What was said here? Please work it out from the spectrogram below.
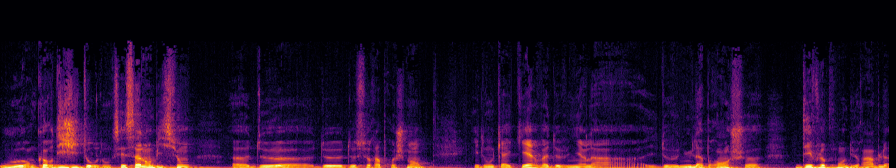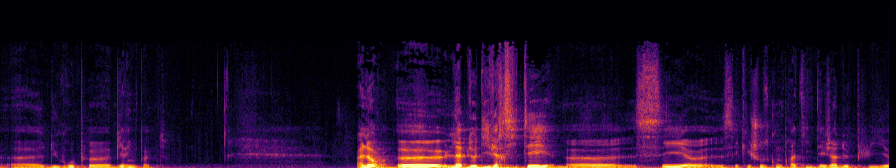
ou encore digitaux. Donc c'est ça l'ambition euh, euh, de, de, ce rapprochement. Et donc ICARE va devenir la, est devenue la branche développement durable du groupe Bearing Point. Alors, la biodiversité, c'est quelque chose qu'on pratique déjà depuis,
